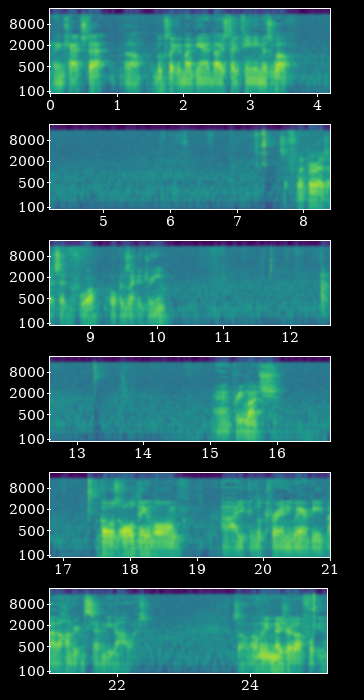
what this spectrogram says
I didn't catch that. Oh, looks like it might be anodized titanium as well. It's a flipper, as I said before. Opens like a dream. And pretty much goes all day long. Uh, you can look for anywhere be about $170. So well, let me measure it up for you.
